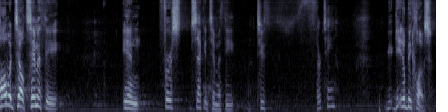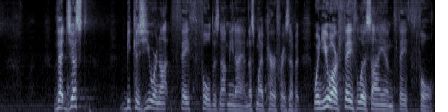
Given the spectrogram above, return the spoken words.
Paul would tell Timothy in 1st, 2nd Timothy 2:13 it'll be close. That just because you are not faithful does not mean I am. That's my paraphrase of it. When you are faithless, I am faithful.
